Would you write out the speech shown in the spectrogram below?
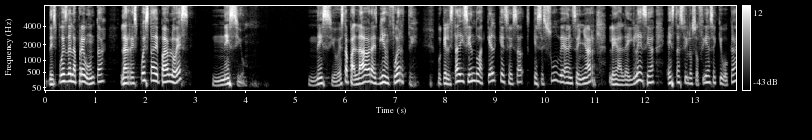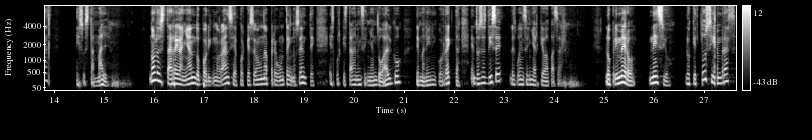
Después de la pregunta, la respuesta de Pablo es necio. Necio. Esta palabra es bien fuerte, porque le está diciendo a aquel que se, que se sube a enseñarle a la iglesia estas filosofías equivocadas, eso está mal. No los está regañando por ignorancia, porque es una pregunta inocente, es porque estaban enseñando algo de manera incorrecta. Entonces dice, les voy a enseñar qué va a pasar. Lo primero, necio, lo que tú siembras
